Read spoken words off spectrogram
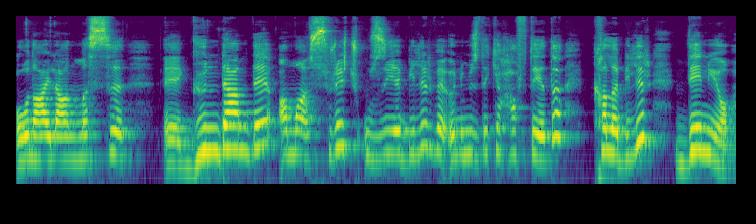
onaylanması e, gündemde ama süreç uzayabilir ve önümüzdeki haftaya da kalabilir deniyor.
